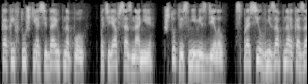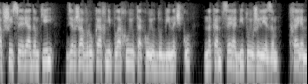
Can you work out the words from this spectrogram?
как их тушки оседают на пол, потеряв сознание. «Что ты с ними сделал?» — спросил внезапно оказавшийся рядом Кей, держа в руках неплохую такую дубиночку, на конце обитую железом. ХМ,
